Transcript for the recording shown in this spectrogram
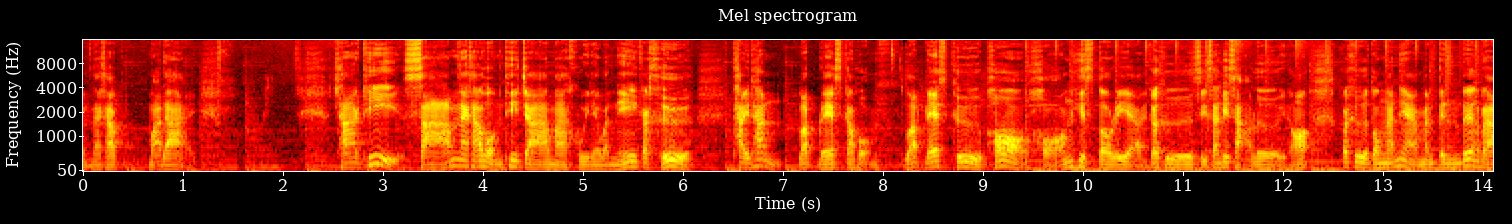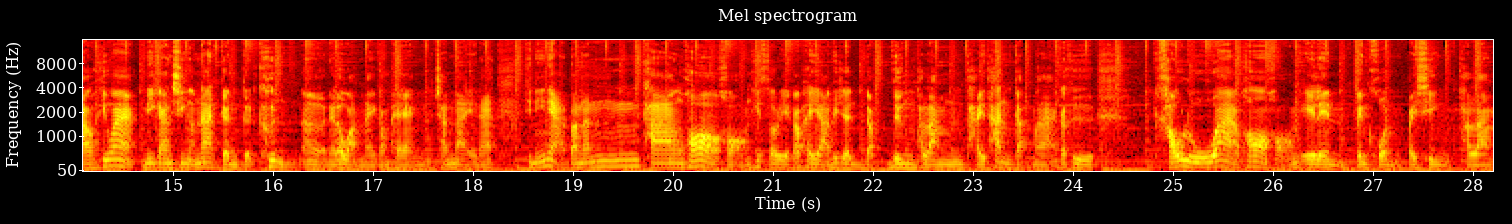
มนะครับมาได้ ฉากที่ 3 นะครับผมที่จะมาคุยในวันนี้ก็คือไททันลอตเรสครับผมลอตเรสคือพ่อของฮิสตอเรียก็คือซีซั่นที่ 3 เลยเนาะก็คือตรงนั้นเนี่ยมันเป็นเรื่องราวที่ว่ามีการชิงอำนาจกันเกิดขึ้นเออในระหว่างในกำแพงชั้นในนะทีนี้เนี่ยตอนนั้นทางพ่อของฮิสตอเรียก็พยายามที่จะแบบดึงพลังไททันกลับมาก็คือเขารู้ว่าพ่อของเอเลนเป็นคนไปชิงพลัง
